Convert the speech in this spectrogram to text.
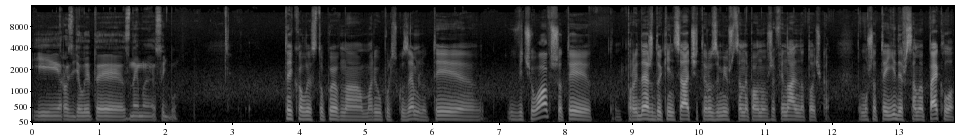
і розділити з ними судьбу. Ти, коли ступив на Маріупольську землю, ти відчував, що ти там, пройдеш до кінця, чи ти розумів, що це, напевно, вже фінальна точка. Тому що ти їдеш в саме пекло.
